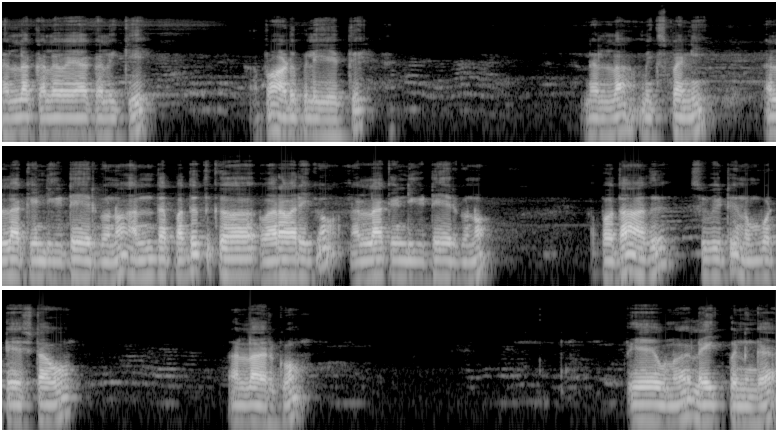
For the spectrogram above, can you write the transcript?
நல்லா கலவையாக கலக்கி அப்புறம் அடுப்பில் ஏற்றி நல்லா மிக்ஸ் பண்ணி நல்லா கிண்டிக்கிட்டே இருக்கணும். அந்த பதத்துக்கு வர வரைக்கும் நல்லா கிண்டிக்கிட்டே இருக்கணும். அப்போ தான் அது ஸ்வீட்டு ரொம்ப டேஸ்ட்டாகவும் நல்லா இருக்கும். ஒன்று லைக் பண்ணுங்கள்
